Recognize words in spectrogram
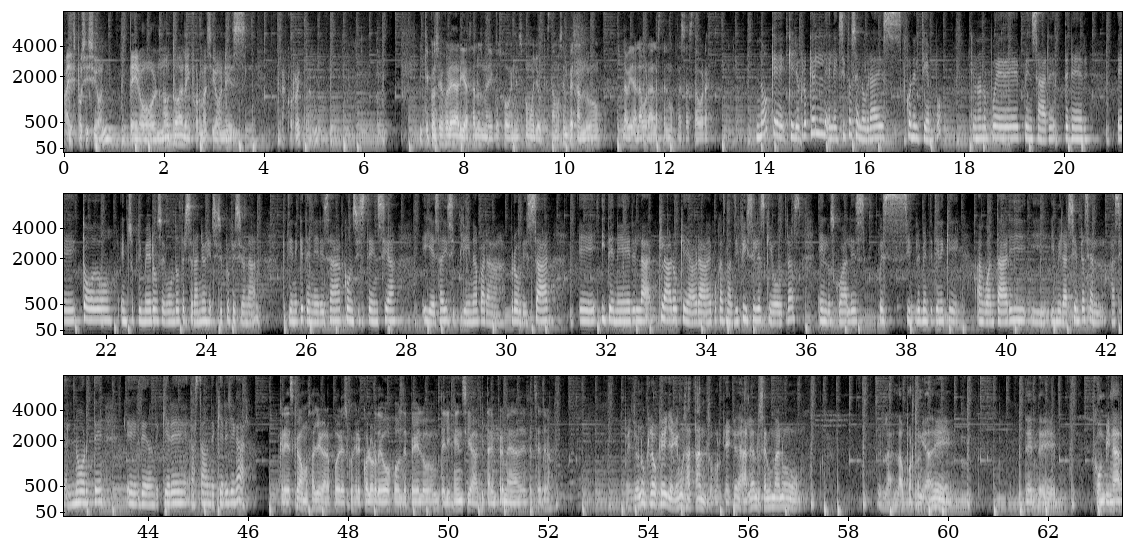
a disposición, pero no toda la información es la correcta. ¿no? ¿Y qué consejo le darías a los médicos jóvenes como yo que estamos empezando la vida laboral hasta, el, hasta ahora? No, que, que yo creo que el, el, éxito se logra es con el tiempo, que uno no puede pensar tener eh, todo en su primero, segundo, tercer año de ejercicio profesional que tiene que tener esa consistencia y esa disciplina para progresar eh, y tener la, claro que habrá épocas más difíciles que otras en los cuales pues simplemente tiene que aguantar y, mirar siempre hacia el, hacia el norte eh, de donde quiere hasta donde quiere llegar. ¿Crees que vamos a llegar a poder escoger color de ojos, de pelo, inteligencia, quitar enfermedades, etcétera? Pues yo no creo que lleguemos a tanto, porque hay que dejarle al ser humano la, oportunidad de, de, combinar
